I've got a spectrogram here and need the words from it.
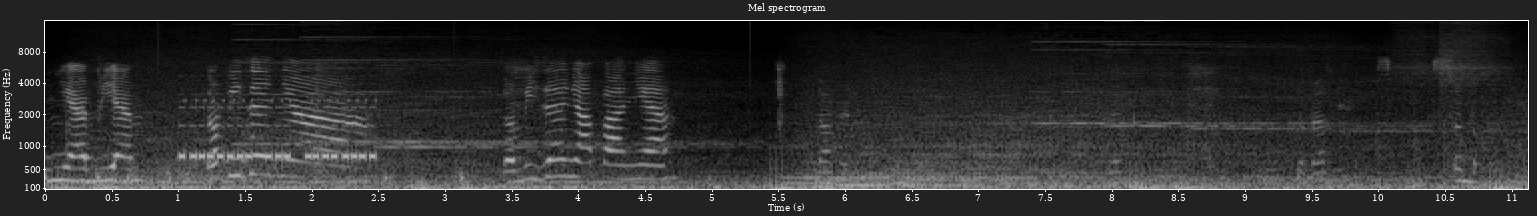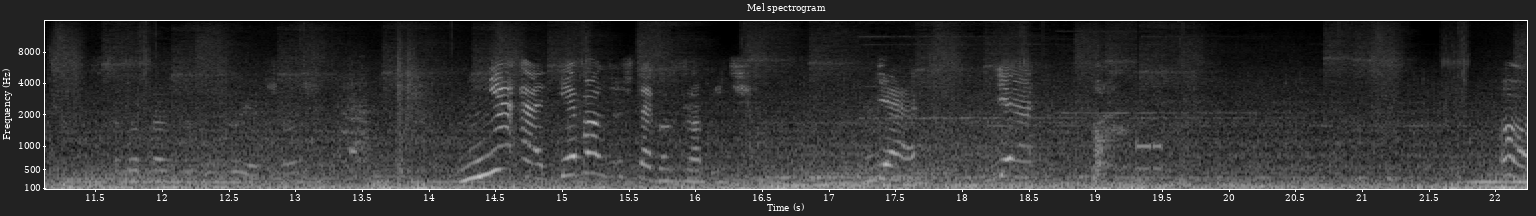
Nie wiem. Do widzenia! Do widzenia, panie! Dobra. Dobra. Sobo... Sabotaż buduje coś. Nie, nie możesz tego zrobić. Nie, nie. O,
